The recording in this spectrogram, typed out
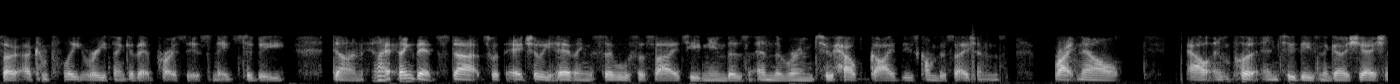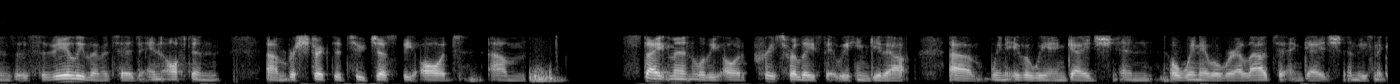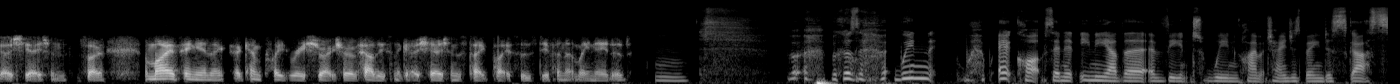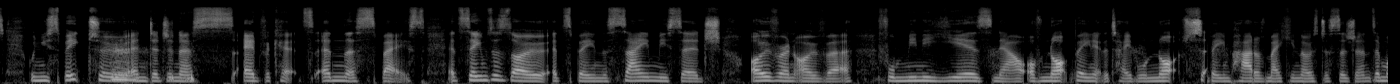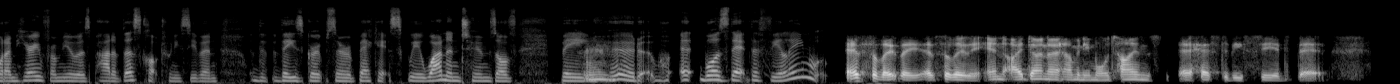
So a complete rethink of that process needs to be done, and I think that starts with actually having civil society members in the room to help guide these conversations. Right now, our input into these negotiations is severely limited and often um, restricted to just the odd um, statement or the odd press release that we can get out uh, whenever we engage in or whenever we're allowed to engage in these negotiations. So, in my opinion, a, a complete restructure of how these negotiations take place is definitely needed. Mm. Because when at COPs and at any other event when climate change is being discussed, when you speak to mm. Indigenous advocates in this space, it seems as though it's been the same message over and over for many years now of not being at the table, not being part of making those decisions. And what I'm hearing from you as part of this COP27, th- these groups are back at square one in terms of being mm. heard. Was that the feeling? Absolutely, absolutely. And I don't know how many more times it has to be said that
